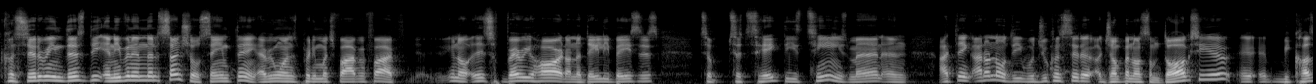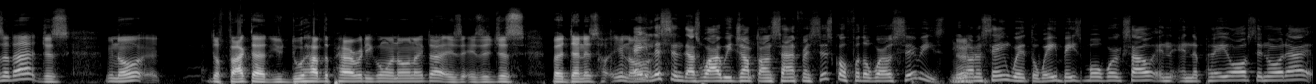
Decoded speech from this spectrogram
considering this, the and even in the Central, same thing. Everyone's pretty much five and five. You know, it's very hard on a daily basis to to take these teams, man. And I think I don't know, D. Would you consider jumping on some dogs here i- i- because of that? Just you know, the fact that you do have the parity going on like that is is it just? But then it's you know. Hey, listen, that's why we jumped on San Francisco for the World Series. You Yeah. know what I'm saying? With the way baseball works out in, in the playoffs and all that,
